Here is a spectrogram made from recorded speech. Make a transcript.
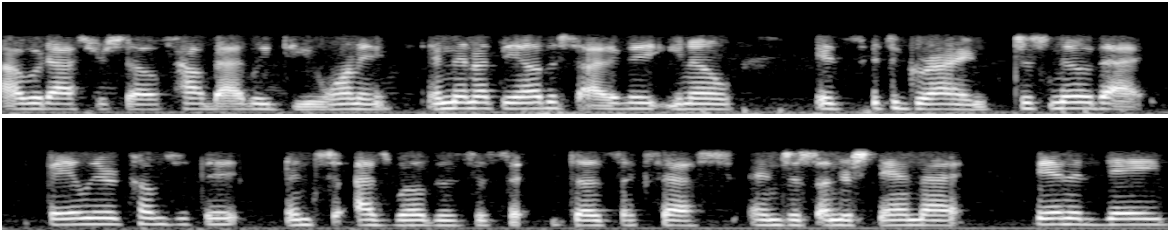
I would ask yourself how badly do you want it, and then at the other side of it, you know, it's it's a grind. Just know that failure comes with it, and so, as well does does success, and just understand that at the end of the day,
